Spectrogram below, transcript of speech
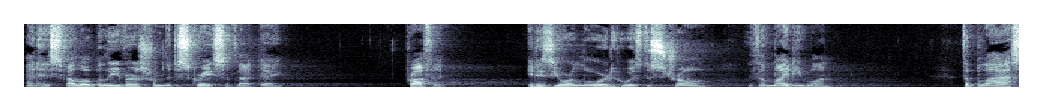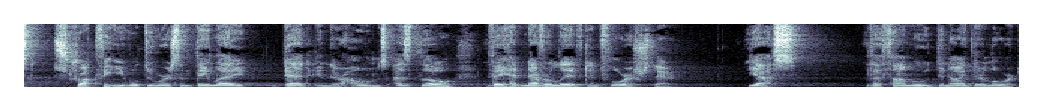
and his fellow believers from the disgrace of that day. Prophet, it is your Lord who is the strong, the mighty one. The blast struck the evildoers, and they lay dead in their homes, as though they had never lived and flourished there. Yes, the Thamud denied their Lord,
